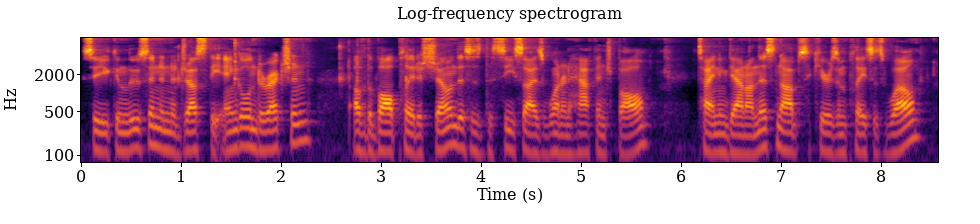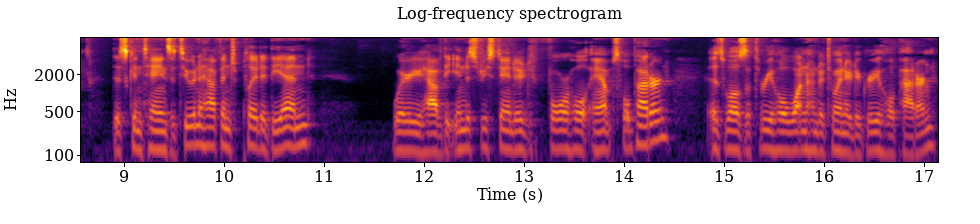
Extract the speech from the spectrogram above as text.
so you can loosen and adjust the angle and direction of the ball plate as shown. This is the C-size one and a half inch ball. Tightening down on this knob secures in place as well. This contains a two and a half inch plate at the end where you have the industry standard four hole amps hole pattern as well as a three hole 120 degree hole pattern.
